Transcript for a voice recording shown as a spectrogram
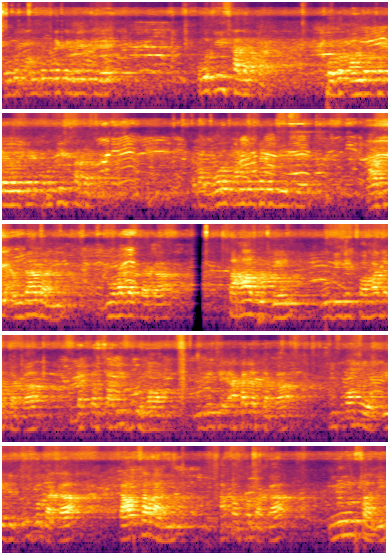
ছোট কান্দর থেকে হয়েছে পঁচিশ হাজার টাকা ছোট কান্দর থেকে হয়েছে পঁচিশ হাজার টাকা। এবং বড় কান্দর থেকে দিয়েছে হাজি আমদাদ আলী দু হাজার টাকা, সাহাবুদ্দিন ও দিয়েছে ছ হাজার টাকা, ডাক্তার সারিফুল হক ও দিয়েছে এক হাজার টাকা শিব মোহাম্মদ দিয়েছে দুশো টাকা, কাউসার আলী সাতাশশো টাকা, ইউনুস আলী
